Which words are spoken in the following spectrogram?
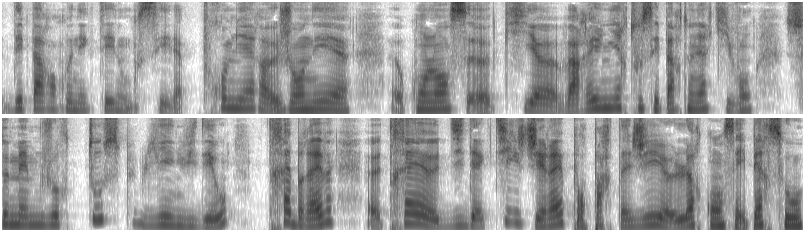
des parents connectés. Donc c'est la première journée qu'on lance qui va réunir tous ces partenaires qui vont ce même jour tous publier une vidéo très brève, euh, très euh, didactique, je dirais, pour partager euh, leurs conseils perso,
